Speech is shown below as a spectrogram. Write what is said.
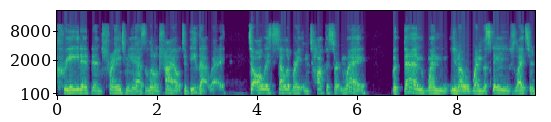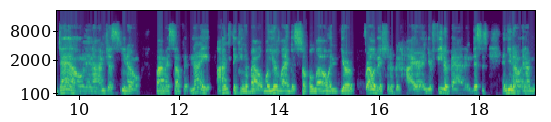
created and trained me as a little child to be that way, to always celebrate and talk a certain way. But then when, you know, when the stage lights are down and I'm just, you know, by myself at night, I'm thinking about, well, your leg is so low and your relevé should have been higher and your feet are bad and this is, and you know, and I'm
